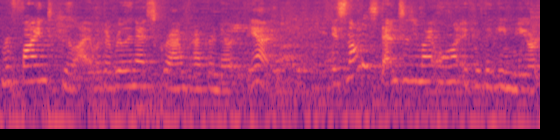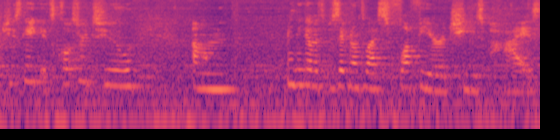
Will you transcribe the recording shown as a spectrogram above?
refined key lime with a really nice graham cracker note at the end. It's not as dense as you might want if you're thinking New York cheesecake. It's closer to, um, I think of as Pacific Northwest fluffier cheese pies,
